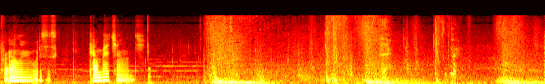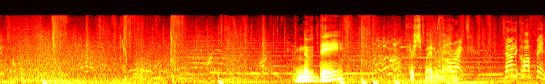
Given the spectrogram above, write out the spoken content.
Prowler, what is this? Combat challenge? New day for Spider-Man. All right, time to cough in.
